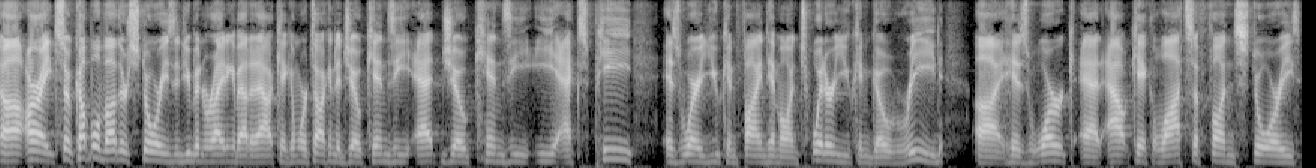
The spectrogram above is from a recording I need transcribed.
Uh, all right, so a couple of other stories that you've been writing about at Outkick, and we're talking to Joe Kinsey at Joe Kinsey EXP is where you can find him on Twitter. You can go read uh, his work at Outkick. Lots of fun stories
